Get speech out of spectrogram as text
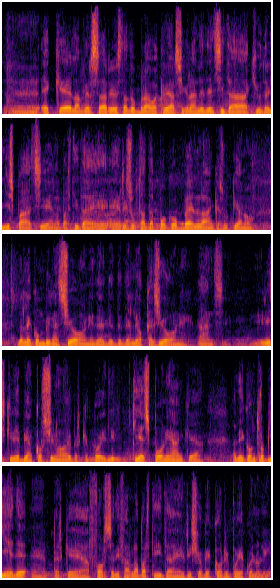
eh, è che l'avversario è stato bravo a crearci grande densità, a chiudere gli spazi e la partita è, è risultata poco bella anche sul piano delle combinazioni, de, de, de, delle occasioni, anzi i rischi li abbiamo corsi noi perché poi lì, chi espone anche a, a dei contropiede eh, perché a forza di fare la partita il rischio che corri poi è quello lì.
